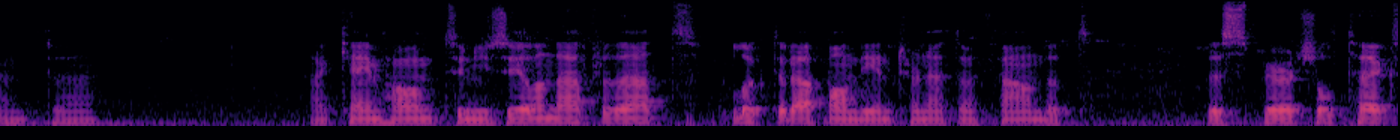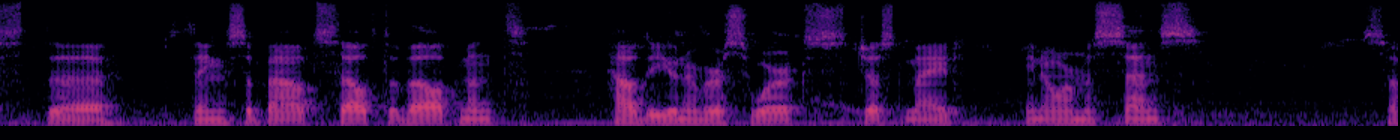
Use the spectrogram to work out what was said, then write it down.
and uh, I came home to New Zealand after that looked it up on the internet and found that the spiritual text the things about self-development how the universe works just made enormous sense so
